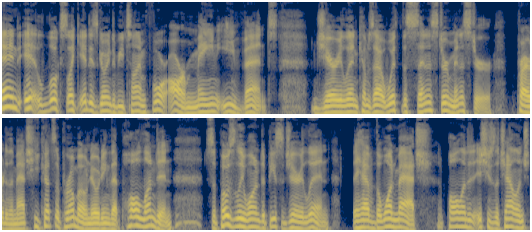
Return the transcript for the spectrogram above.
And it looks like it is going to be time for our main event. Jerry Lynn comes out with the Sinister Minister. Prior to the match, he cuts a promo noting that Paul London supposedly wanted a piece of Jerry Lynn. They have the one match. Paul London issues the challenge,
